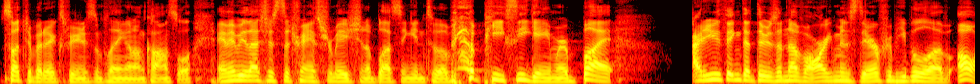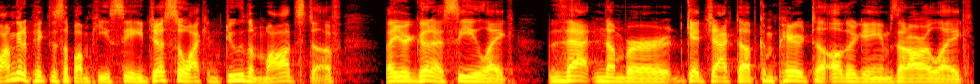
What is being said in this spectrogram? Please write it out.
such a better experience than playing it on console. And maybe that's just the transformation of blessing into a, a PC gamer. But I do think that there's enough arguments there for people of, oh, I'm going to pick this up on PC just so I can do the mod stuff. That you're going to see like that number get jacked up compared to other games that are like,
